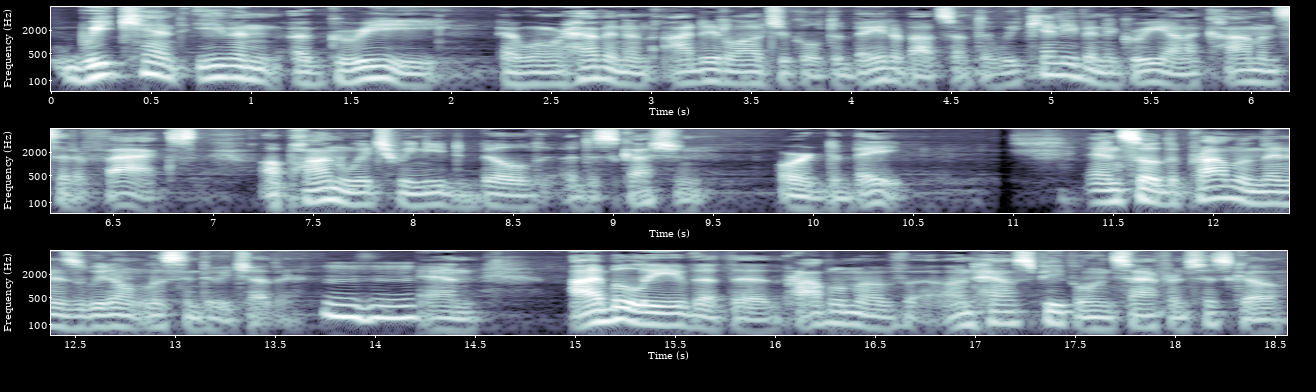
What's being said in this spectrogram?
we can't even agree that when we're having an ideological debate about something, we can't even agree on a common set of facts upon which we need to build a discussion or a debate. And so the problem then is we don't listen to each other. Mm-hmm. And I believe that the problem of unhoused people in San Francisco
